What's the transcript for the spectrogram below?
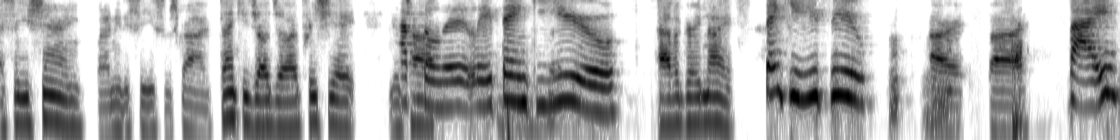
I see you sharing, but I need to see you subscribe. Thank you, JoJo. I appreciate your Absolutely. time. Absolutely. Thank you. Have a great night. Thank you. You too. All right. Bye. Bye.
